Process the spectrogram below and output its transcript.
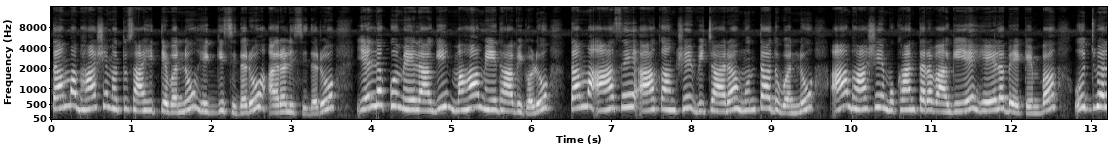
ತಮ್ಮ ಭಾಷೆ ಮತ್ತು ಸಾಹಿತ್ಯವನ್ನು ಹಿಗ್ಗಿಸಿದರು, ಅರಳಿಸಿದರು. ಎಲ್ಲಕ್ಕೂ ಮೇಲಾಗಿ ಮಹಾಮೇಧಾವಿಗಳು ತಮ್ಮ ಆಸೆ, ಆಕಾಂಕ್ಷೆ, ವಿಚಾರ ಮುಂತಾದುವನ್ನು ಆ ಭಾಷೆಯ ಮುಖಾಂತರವಾಗಿಯೇ ಹೇಳಬೇಕೆಂಬ ಉಜ್ವಲ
